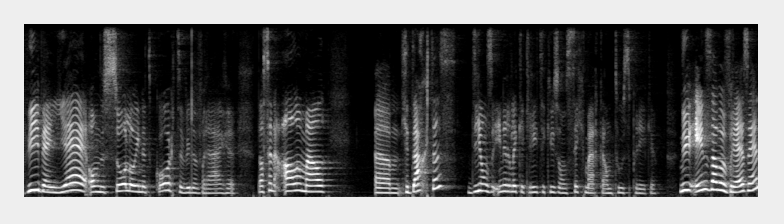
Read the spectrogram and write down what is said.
wie ben jij om de solo in het koor te willen vragen? Dat zijn allemaal um, gedachten die onze innerlijke criticus ons zeg maar kan toespreken. Nu, eens dat we vrij zijn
